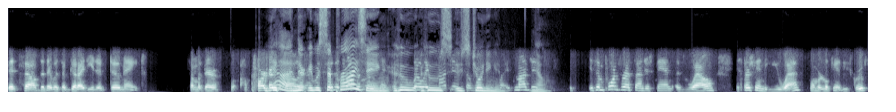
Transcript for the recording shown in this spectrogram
that felt that it was a good idea to donate some of their hard yeah, and there, it was surprising who so who's who's tuning in. It's not just. No. It's important for us to understand as well, especially in the U.S. when we're looking at these groups.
